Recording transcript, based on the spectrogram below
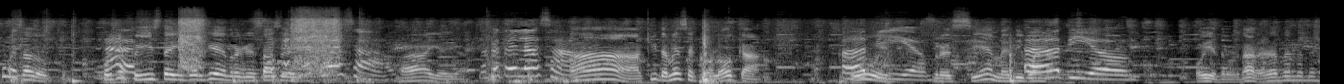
¿Qué ha pasado? ¿Por qué fuiste y por qué regresaste? ¿Qué pasa? Ay, ay, ay. Me fue a traer laza. Ah, aquí también se coloca. Uy, Adiós. recién me di cuenta. Adiós. Oye, de verdad, ven, ven, ven.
